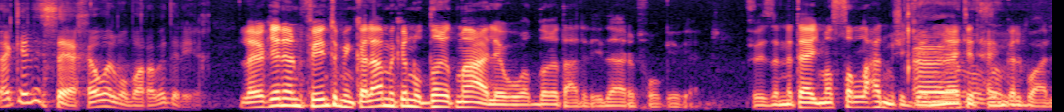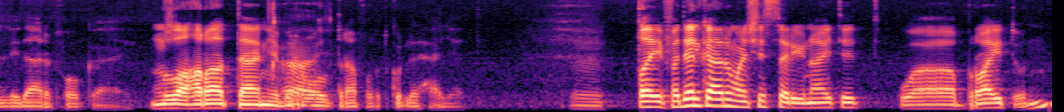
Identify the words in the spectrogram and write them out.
لكن لسه يا أخي أول مباراة بدري يا أخي لكن أنا فهمت من كلامك إنه الضغط ما عليه هو الضغط على الإدارة فوق يعني فإذا النتائج ما صلحت مشجعين آه، يونايتد بالضبط. حينقلبوا على الإدارة فوق يعني. مظاهرات تانية آه. بالأولد ترافورد كل الحاجات. طيب فديل كانوا مانشستر يونايتد وبرايتون.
